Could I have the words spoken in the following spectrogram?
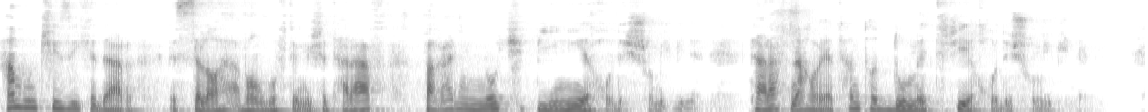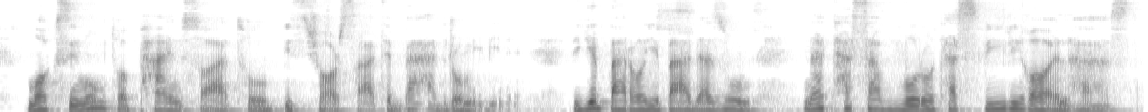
همون چیزی که در اصطلاح عوام گفته میشه طرف فقط نوک بینی خودش رو می‌بینه. طرف نهایتا تا دو متری خودش رو می‌بینه. ماکسیموم تا پنج ساعت و 24 ساعت بعد رو می‌بینه. دیگه برای بعد از اون نه تصور و تصویری قائل هست.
